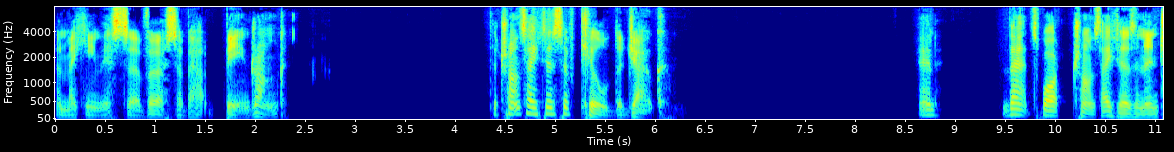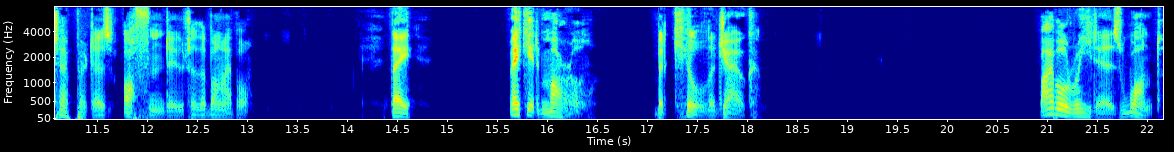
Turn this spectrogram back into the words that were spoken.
and making this a verse about being drunk, the translators have killed the joke. And that's what translators and interpreters often do to the Bible. They make it moral, but kill the joke. Bible readers want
